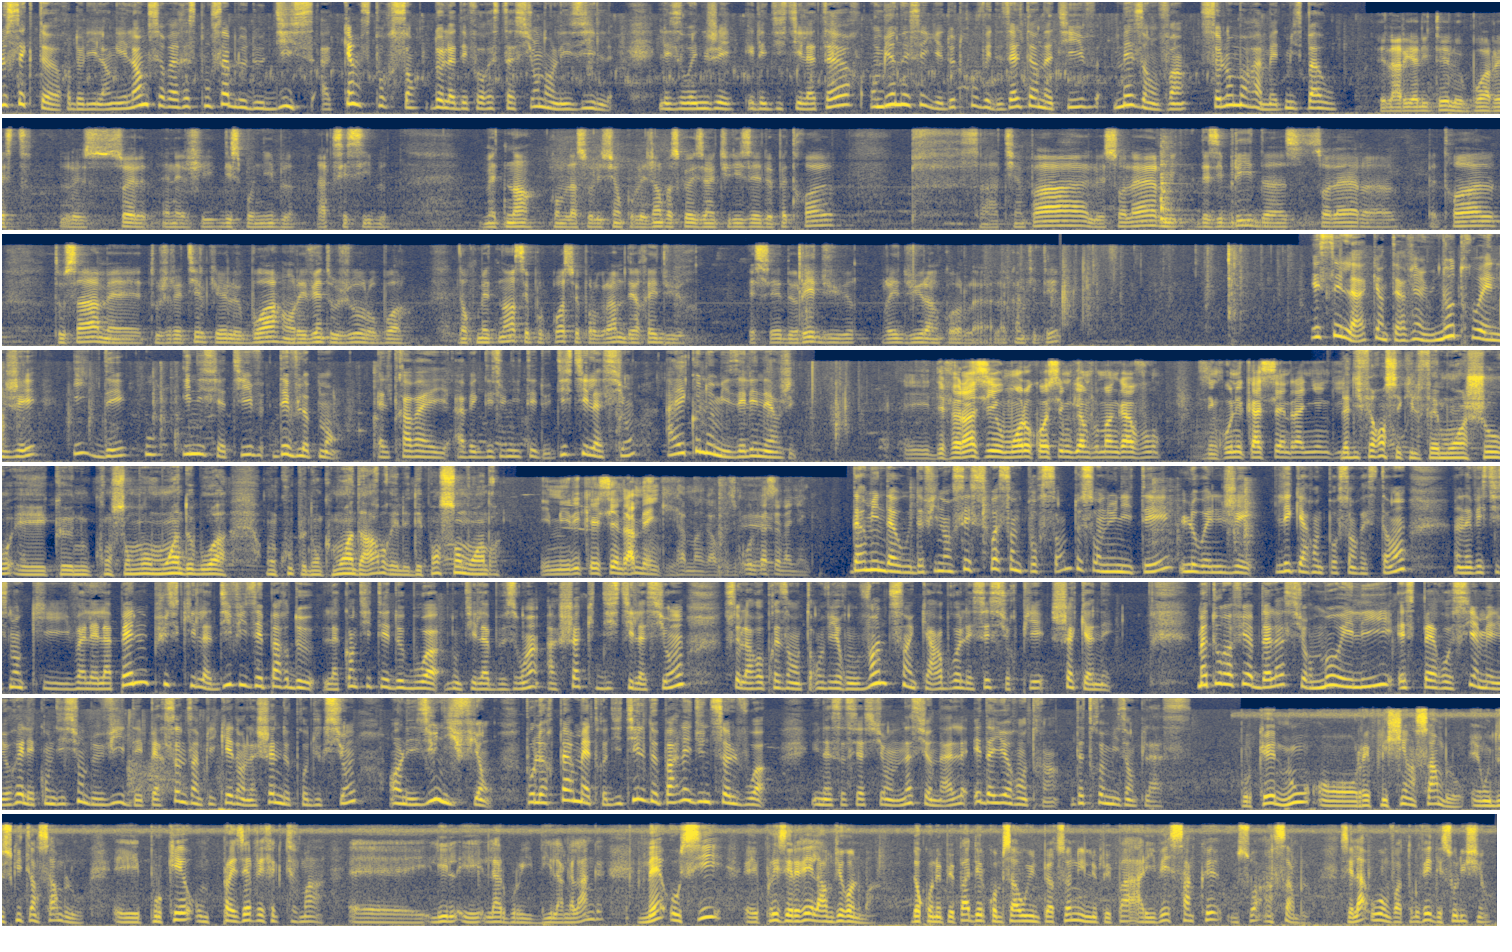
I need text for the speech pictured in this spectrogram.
Le secteur de l'ilang-ilang serait responsable de 10 à 15% de la déforestation dans les îles. Les ONG et les distillateurs ont bien essayé de trouver des alternatives, mais en vain, selon Mohamed Misbaou. Et la réalité, le bois reste la seule énergie disponible, accessible. Maintenant, comme la solution pour les gens, parce qu'ils ont utilisé le pétrole, ça ne tient pas, le solaire, des hybrides solaires euh, pétrole, tout ça, mais toujours est-il que le bois, on revient toujours au bois. Donc maintenant, c'est pourquoi ce programme de réduire, essayer de réduire, réduire encore la, la quantité. Et c'est là qu'intervient une autre ONG, ID ou Initiative Développement. Elle travaille avec des unités de distillation à économiser l'énergie. La différence, c'est qu'il fait moins chaud et que nous consommons moins de bois. On coupe donc moins d'arbres et les dépenses sont moindres. Darmin Daoud a financé 60% de son unité, l'ONG les 40% restants. Un investissement qui valait la peine puisqu'il a divisé par deux la quantité de bois dont il a besoin à chaque distillation. Cela représente environ 25 arbres laissés sur pied chaque année. Matourafi Abdallah sur Moeli espère aussi améliorer les conditions de vie des personnes impliquées dans la chaîne de production en les unifiant, pour leur permettre, dit-il, de parler d'une seule voix. Une association nationale est d'ailleurs en train d'être mise en place pour que nous, on réfléchisse ensemble et on discute ensemble et pour qu'on préserve effectivement euh, l'île et l'arbre d'Ilang mais aussi euh, préserver l'environnement. Donc on ne peut pas dire comme ça où une personne il ne peut pas arriver sans qu'on soit ensemble. C'est là où on va trouver des solutions.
